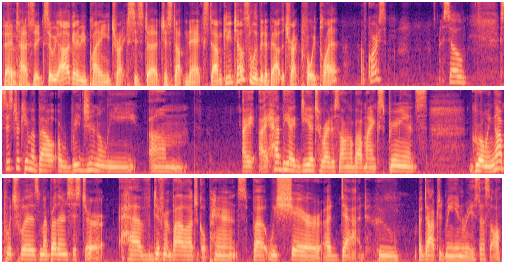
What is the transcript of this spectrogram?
Fantastic. So we are going to be playing your track "Sister" just up next. Um, can you tell us a little bit about the track before we play it? Of course. So, Sister came about originally. Um, I, I had the idea to write a song about my experience growing up, which was my brother and sister have different biological parents, but we share a dad who adopted me and raised us all.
